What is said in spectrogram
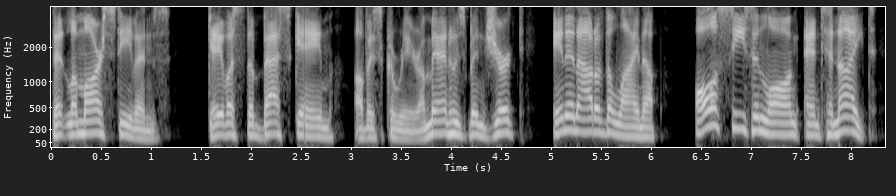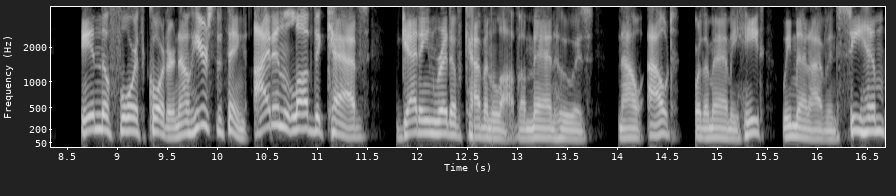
that Lamar Stevens gave us the best game of his career. A man who's been jerked in and out of the lineup all season long and tonight in the fourth quarter. Now, here's the thing I didn't love the Cavs getting rid of Kevin Love, a man who is now out for the Miami Heat. We may not even see him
